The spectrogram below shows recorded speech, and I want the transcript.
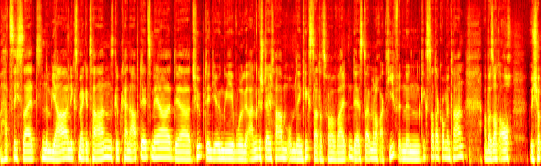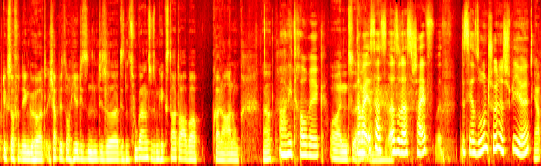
hat sich seit einem Jahr nichts mehr getan. Es gibt keine Updates mehr. Der Typ, den die irgendwie wohl angestellt haben, um den Kickstarter zu verwalten, der ist da immer noch aktiv in den Kickstarter-Kommentaren, aber sagt auch, ich habe nichts von denen gehört. Ich habe jetzt noch hier diesen, diese, diesen Zugang zu diesem Kickstarter, aber keine Ahnung. Ja. Oh, wie traurig. Und, äh, Dabei ist das, also das Scheif ist ja so ein schönes Spiel. Ja.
